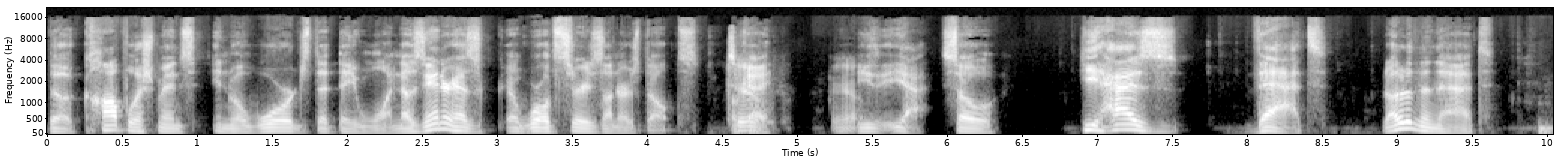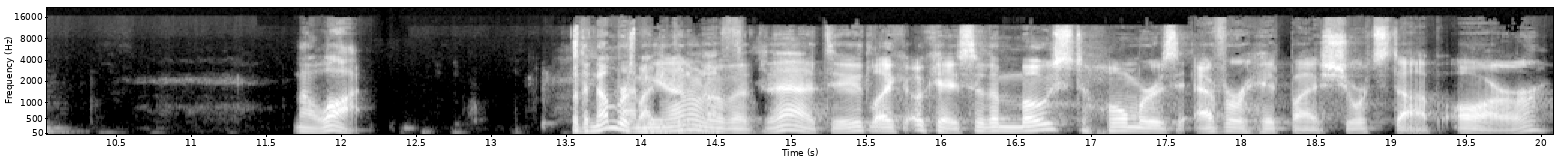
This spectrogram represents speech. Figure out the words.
the accomplishments and awards that they won. Now Xander has a World Series under his belts. Okay. Yeah. Yeah. So he has that. But other than that, not a lot. But the numbers I might mean, be I don't know about that, dude. Like, okay, so the most homers ever hit by a shortstop are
